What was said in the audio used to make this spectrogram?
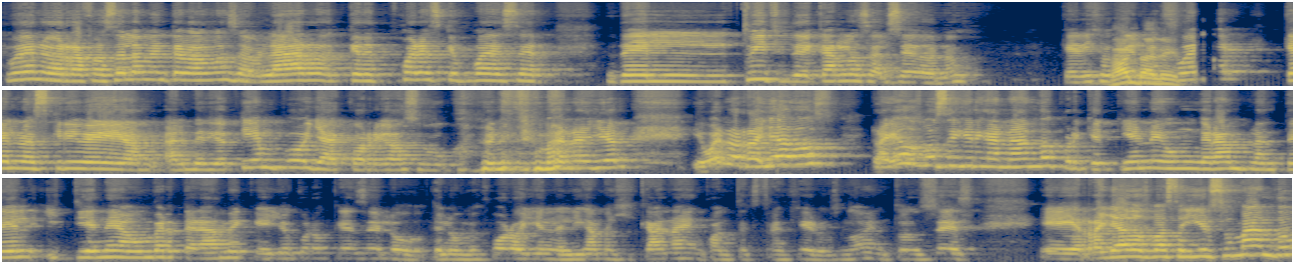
Bueno, Rafa, solamente vamos a hablar, que Juárez, ¿qué puede ser? Del tweet de Carlos Salcedo, ¿no? Que dijo que no fue, que él no escribe al medio tiempo, ya corrió a su community manager. Y bueno, Rayados, Rayados va a seguir ganando porque tiene un gran plantel y tiene a un Verterame que yo creo que es de lo, de lo mejor hoy en la Liga Mexicana en cuanto a extranjeros, ¿no? Entonces, eh, Rayados va a seguir sumando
